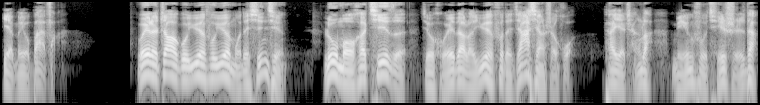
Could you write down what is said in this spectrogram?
也没有办法。为了照顾岳父岳母的心情，陆某和妻子就回到了岳父的家乡生活，他也成了名副其实的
